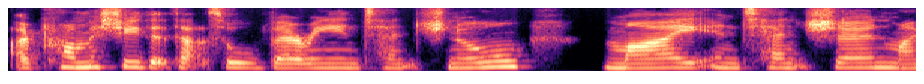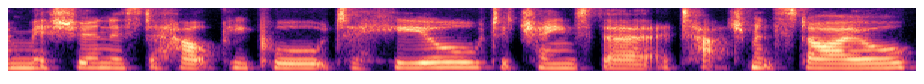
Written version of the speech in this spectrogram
I promise you that that's all very intentional. My intention, my mission is to help people to heal, to change their attachment style,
